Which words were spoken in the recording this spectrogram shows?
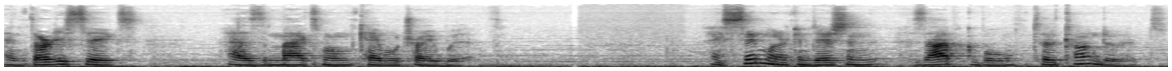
and 36 as the maximum cable tray width. A similar condition is applicable to the conduits.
